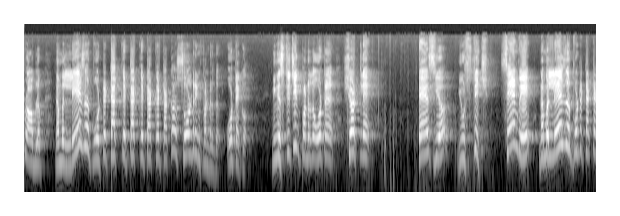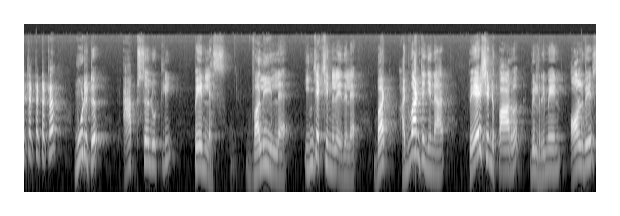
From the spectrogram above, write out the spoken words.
ப்ராப்ளம் நம்ம லேசர் போட்டு டக்கு டக்கு டக்கு டக்கு சோல்டரிங் பண்ணுறது ஓட்டைக்கு. நீங்கள் ஸ்டிச்சிங் பண்ணுறது ஓட்டை ஷர்ட்ல டேஸ் யர் யூ ஸ்டிச் சேம் வே நம்ம லேசர் போட்டு டக் டக் டக் டக் டக் மூடிட்டு ஆப்சல்யூட்லி பெயின்லெஸ் வலி இல்லை இன்ஜெக்ஷன் இல்லை இதில் பட் அட்வான்டேஜ் என்ன பேஷண்ட் பார்வை வில் ரிமைன் ஆல்வேஸ்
